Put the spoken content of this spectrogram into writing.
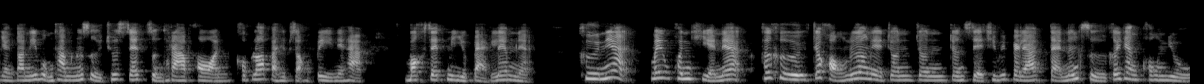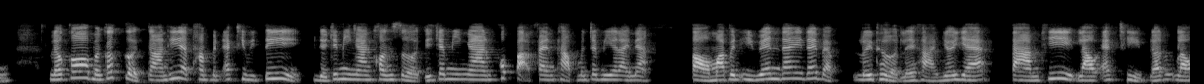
อย่างตอนนี้ผมทำหนังสือชุดเซตสุนทราพรครบรอบ 82 ปีเนี่ยค่ะ box set มีอยู่ 8 เล่มเนี่ยคือเนี่ยไม่คนเขียนเนี่ยก็คือเจ้าของเรื่องเนี่ยจนจนจนเสียชีวิตไปแล้ว แต่หนังสือก็ยังคงอยู่ แล้วก็มันก็เกิดการที่จะทำเป็น activity เดี๋ยวจะมีงานคอนเสิร์ตเดี๋ยวจะมีงานพบปะแฟนคลับ มันจะมีอะไรเนี่ย ต่อมาเป็นอีเวนต์ได้ได้แบบเลยเถิดเลยค่ะ เยอะแยะตามที่เราแอคทีฟแล้วเรา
